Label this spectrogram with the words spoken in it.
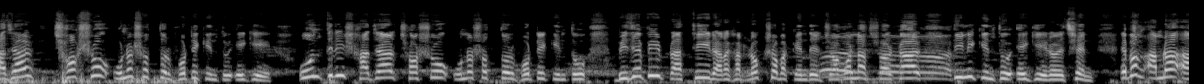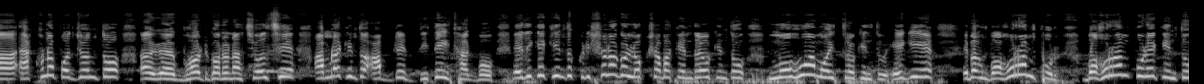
হাজার ছশো উনসত্তর ভোটে কিন্তু এগিয়ে। উনত্রিশ হাজার ছশো উনসত্তর ভোটে কিন্তু বিজেপির প্রার্থী রানাঘাট লোকসভা কেন্দ্রের জগন্নাথ সরকার তিনি কিন্তু এগিয়ে রয়েছেন। এবং আমরা এখনও পর্যন্ত ভোট গণনা চলছে। আমরা কিন্তু আপডেট দিতেই থাকব। এদিকে কিন্তু কৃষ্ণনগর লোকসভা কেন্দ্রেও কিন্তু মহুয়া মৈত্র কিন্তু এগিয়ে এবং বহরমপুর বহরমপুরে কিন্তু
